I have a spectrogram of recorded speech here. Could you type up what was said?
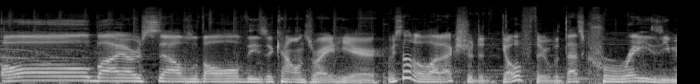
all by ourselves with all these accounts right here. We still had a lot extra to go through, but that's crazy, man.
